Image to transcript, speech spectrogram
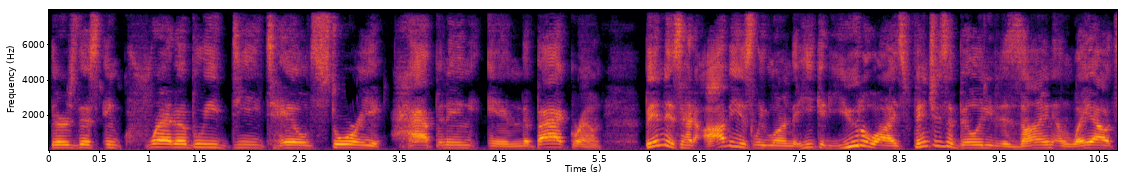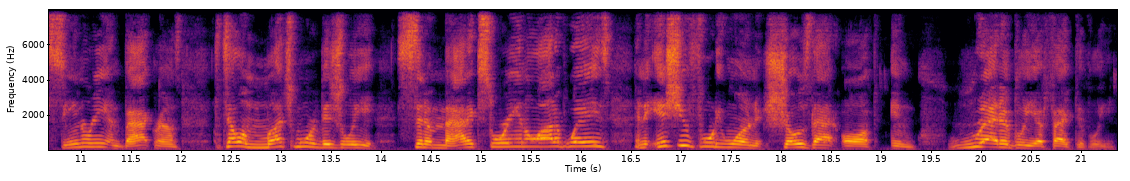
There's this incredibly detailed story happening in the background. Bendis had obviously learned that he could utilize Finch's ability to design and lay out scenery and backgrounds to tell a much more visually cinematic story in a lot of ways, and issue 41 shows that off incredibly effectively.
